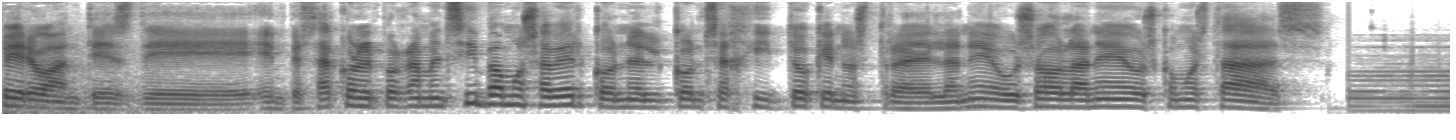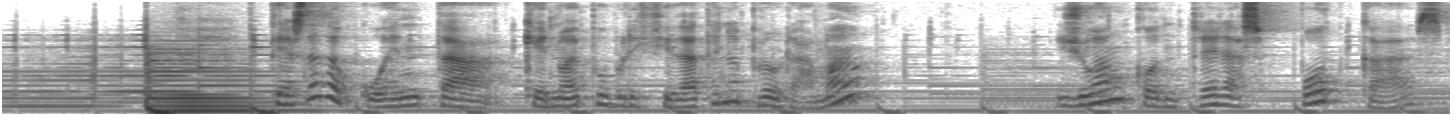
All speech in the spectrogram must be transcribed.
Pero antes de empezar con el programa en sí, vamos a ver con el consejito que nos trae la Neus. Hola Neus, ¿cómo estás? ¿Te has dado cuenta que no hay publicidad en el programa? Joan Contreras Podcast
